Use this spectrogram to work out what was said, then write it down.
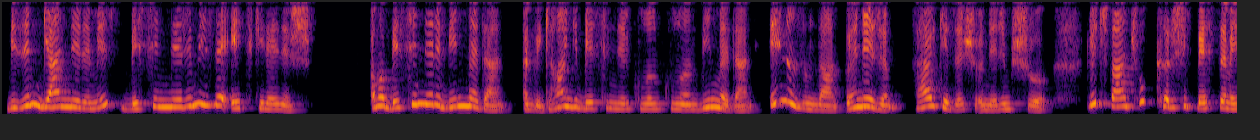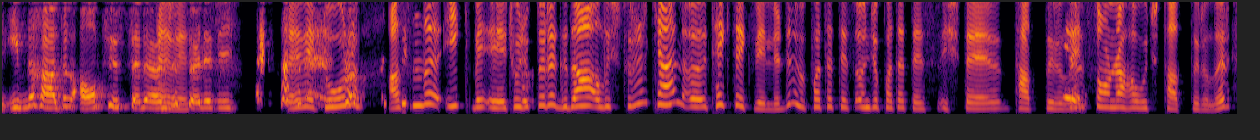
bizim genlerimiz besinlerimizle etkilenir. Ama besinleri bilmeden, yani hangi besinleri kullanıp kullanıp bilmeden en azından önerim, herkese şu önerim şu. Lütfen çok karışık beslemeyin. İbn Haldun 600 sene önce Evet. söylediği Evet doğru. Aslında ilk e, çocuklara gıda alıştırırken e, tek tek verilir değil mi? Patates önce patates işte tattırılır, Evet. sonra havuç tattırılır,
